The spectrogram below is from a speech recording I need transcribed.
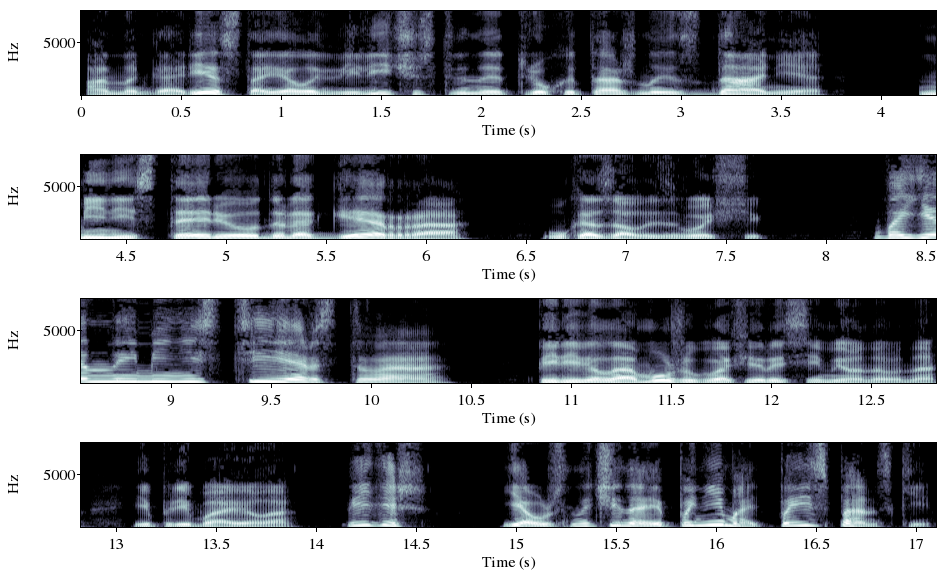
а на горе стояло величественное трехэтажное здание «Министерио де ла Герра», — указал извозчик. «Военное министерство», — перевела мужу Глафира Семеновна и прибавила. «Видишь, я уж начинаю понимать по-испански».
